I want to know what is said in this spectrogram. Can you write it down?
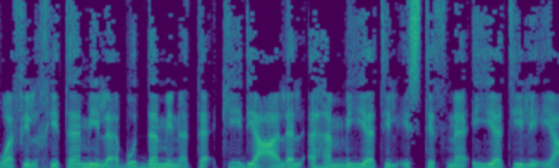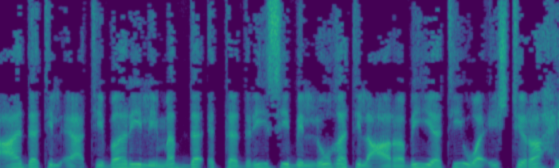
وفي الختام لابد من التأكيد على الأهمية الاستثنائية لإعادة الاعتبار لمبدأ التدريس باللغة العربية واشتراح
